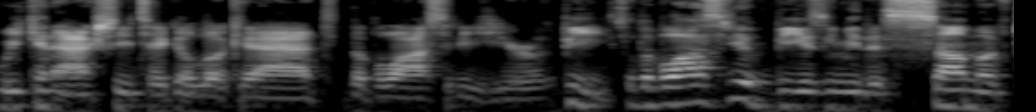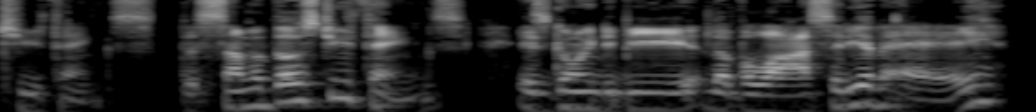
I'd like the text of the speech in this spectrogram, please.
we can actually take a look at the velocity here of B. So the velocity of B is going to be the sum of two things. The sum of those two things is going to be the velocity of A,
